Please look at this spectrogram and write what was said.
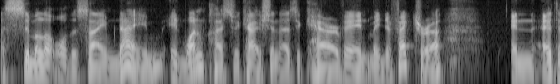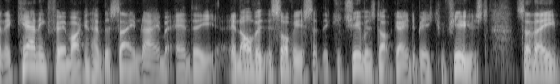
a similar or the same name in one classification as a caravan manufacturer, and as an accounting firm, I can have the same name, and the and it's obvious that the consumer is not going to be confused. So they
